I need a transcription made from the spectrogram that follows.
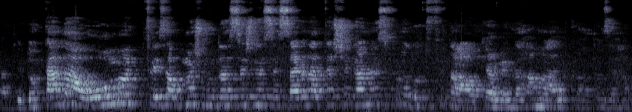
Lapidou cada uma, fez algumas mudanças necessárias até chegar nesse produto final, que é o Linda Ramalho, canta Zé Ramalho.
